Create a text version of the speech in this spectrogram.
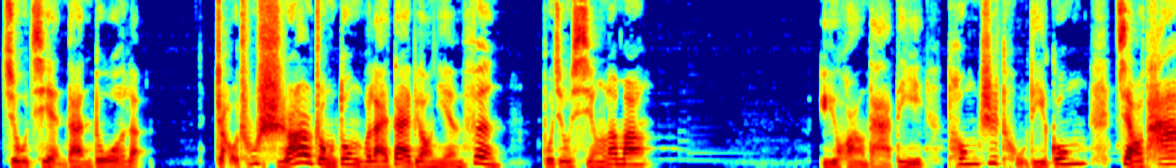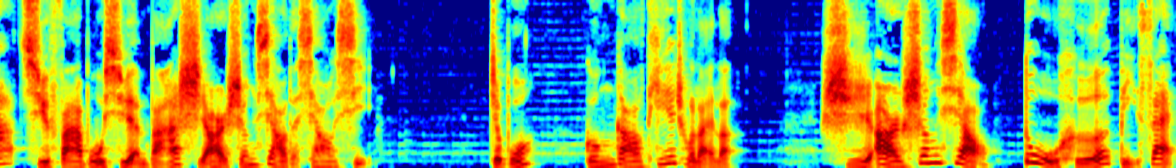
就简单多了。找出十二种动物来代表年份，不就行了吗？玉皇大帝通知土地公，叫他去发布选拔十二生肖的消息。这不，公告贴出来了：十二生肖渡河比赛，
